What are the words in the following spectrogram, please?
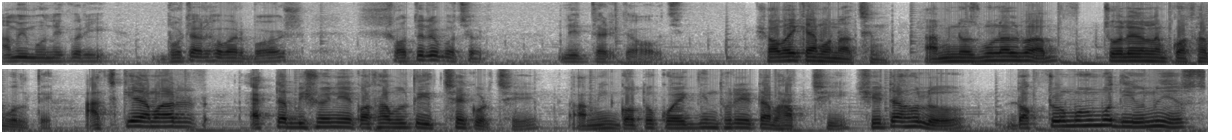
আমি মনে করি ভোটার হওয়ার বয়স সতেরো বছর নির্ধারিত হওয়া উচিত। সবাই কেমন আছেন? আমি নজমুল আলবাব চলে এলাম কথা বলতে। আজকে আমার একটা বিষয় নিয়ে কথা বলতে ইচ্ছে করছে। আমি গত কয়েকদিন ধরে এটা ভাবছি। সেটা হলো, ডক্টর মোহাম্মদ ইউনুস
